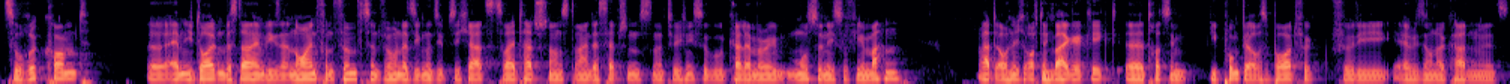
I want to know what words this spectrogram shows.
zurückkommt. Äh, Anthony Dalton bis dahin, wie gesagt, 9 von 15 für 177 Yards, zwei Touchdowns, drei Interceptions, natürlich nicht so gut. Kyler Murray musste nicht so viel machen, hat auch nicht auf den Ball gekickt, äh, trotzdem die Punkte aufs Board für, für die Arizona Cardinals.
